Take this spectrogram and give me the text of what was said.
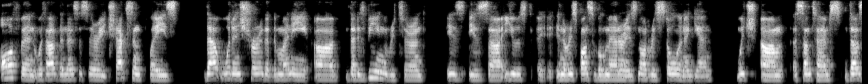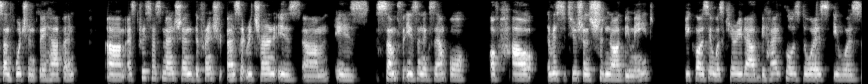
often without the necessary checks in place that would ensure that the money uh, that is being returned is is uh, used in a responsible manner, is not restolen again, which um, sometimes does unfortunately happen. Um, as Chris has mentioned, the French asset return is um, is something is an example of how restitutions should not be made because it was carried out behind closed doors. It was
